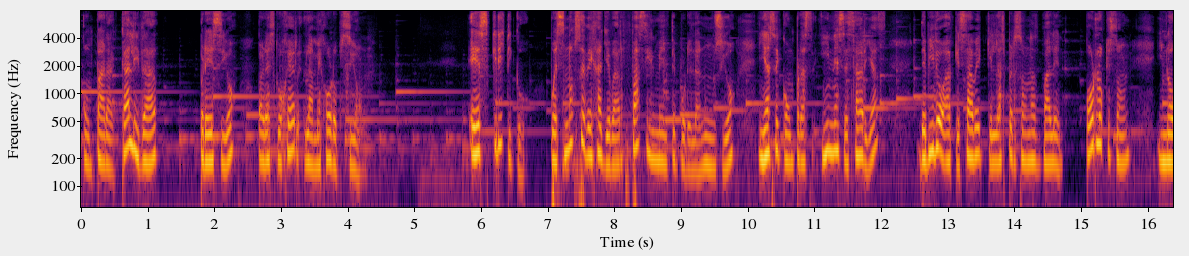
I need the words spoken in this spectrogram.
compara calidad, precio, para escoger la mejor opción. Es crítico, pues no se deja llevar fácilmente por el anuncio ni hace compras innecesarias debido a que sabe que las personas valen por lo que son y no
